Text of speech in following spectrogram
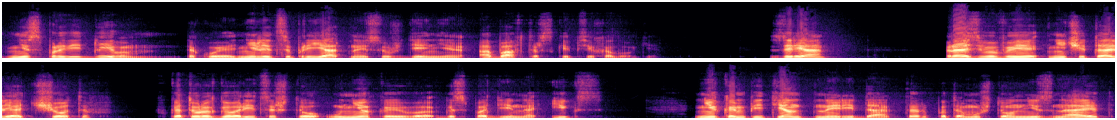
несправедливым, такое нелицеприятное суждение об авторской психологии». «Зря. Разве вы не читали отчетов, в которых говорится, что у некоего господина X некомпетентный редактор, потому что он не знает,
